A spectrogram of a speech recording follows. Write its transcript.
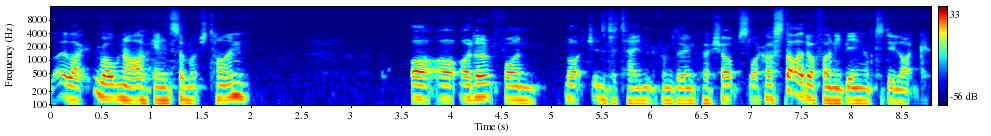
like, well, no, I've gained so much time. I, I, I don't find much entertainment from doing push-ups. Like I started off only being able to do like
